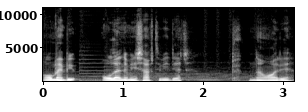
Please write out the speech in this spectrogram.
Or maybe all enemies have to be dead? No idea.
